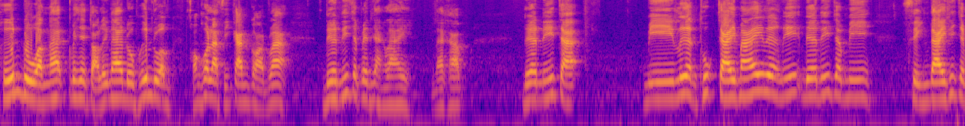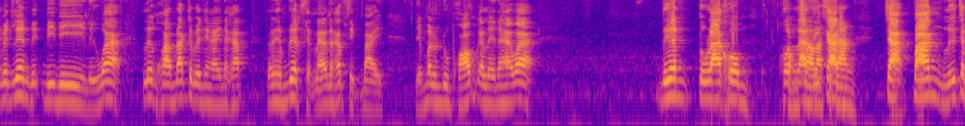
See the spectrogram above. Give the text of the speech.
พื้นดวงนะฮะไม่ใช่เจาะลึกนะฮะดูพื้นดวงของคนราศีกันก่อนว่า เดือนนี้จะเป็นอย่างไรนะครับ เดือนนี้จะมีเรื่องทุกข์ใจไหมเรื่องนี้ เดือนนี้จะมีสิ่งใดที่จะเป็นเรื่องดีๆ หรือว่า เรื่องความรักจะเป็นยังไงนะครับดรเทมเลือกเสร็จแล้วนะครับ10ใบ เดี๋ยวมาดูพร้อมกันเลยนะฮะว่า เดือนตุลาคม คนราศีกันของราศีกันจะปังหรือจะ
